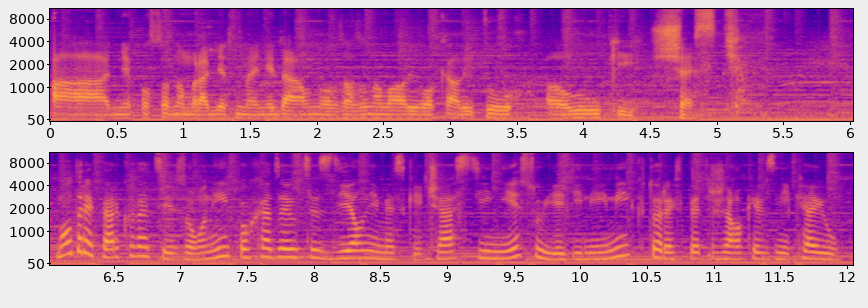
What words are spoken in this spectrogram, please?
a v neposlednom rade sme nedávno zazonovali lokalitu Lúky 6. Modré parkovacie zóny, pochádzajúce z dielne mestskej časti, nie sú jedinými, ktoré v Petržalke vznikajú.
